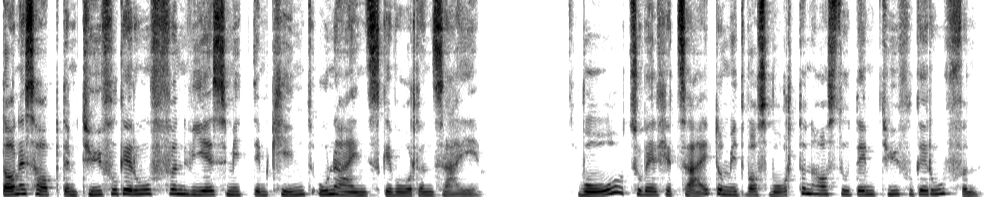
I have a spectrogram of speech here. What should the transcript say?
Dann es hab dem Teufel gerufen, wie es mit dem Kind uneins geworden sei. Wo, zu welcher Zeit und mit was Worten hast du dem Teufel gerufen?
